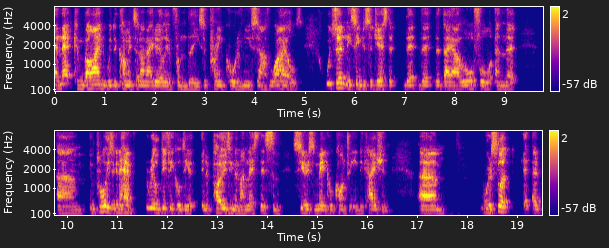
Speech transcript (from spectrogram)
And that combined with the comments that I made earlier from the Supreme Court of New South Wales would certainly seem to suggest that, that, that, that they are lawful and that um, employees are going to have real difficulty in opposing them unless there's some serious medical contraindication. Um, we're still at, at, a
